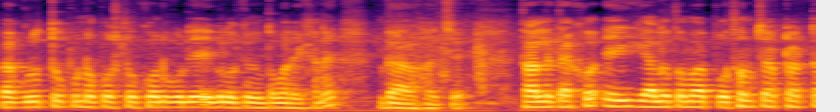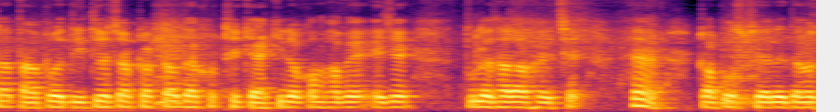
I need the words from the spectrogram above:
বা গুরুত্বপূর্ণ প্রশ্ন কোনগুলি, এগুলো কিন্তু তোমার এখানে দেওয়া হয়েছে। তাহলে দেখো, এই গেল তোমার প্রথম চ্যাপ্টারটা তারপরে দ্বিতীয় চ্যাপ্টারটাও দেখো, ঠিক একই রকমভাবে এই যে তুলে ধরা হয়েছে। হ্যাঁ টপোস্ফিয়ারে দেখো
